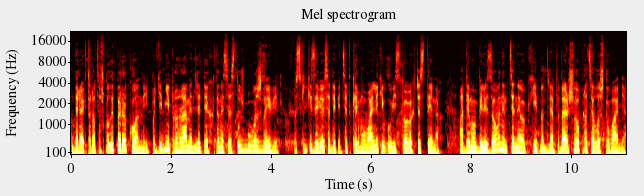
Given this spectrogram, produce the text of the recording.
Директор автошколи переконаний, подібні програми для тих, хто несе службу, важливі, оскільки з'явився дефіцит кермувальників у військових частинах, а демобілізованим це необхідно для подальшого працевлаштування.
